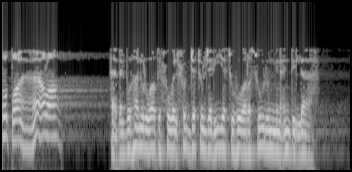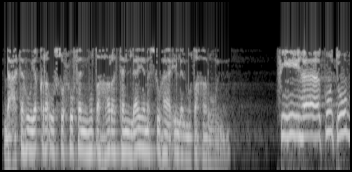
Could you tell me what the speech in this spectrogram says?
مطهرة. هذا البرهان الواضح والحجة الجلية هو رسول من عند الله بعثه يقرأ صحفا مطهرة لا يمسها إلا المطهرون. فيها كتب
